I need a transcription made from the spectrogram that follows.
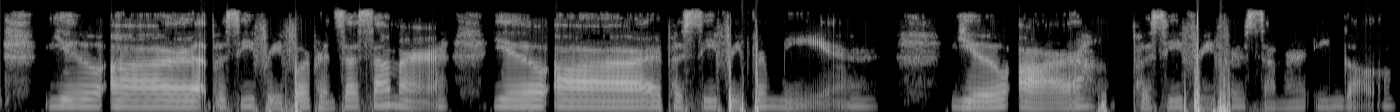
you are pussy free for Princess Summer. You are pussy free for me. You are pussy free for Summer Ingle.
